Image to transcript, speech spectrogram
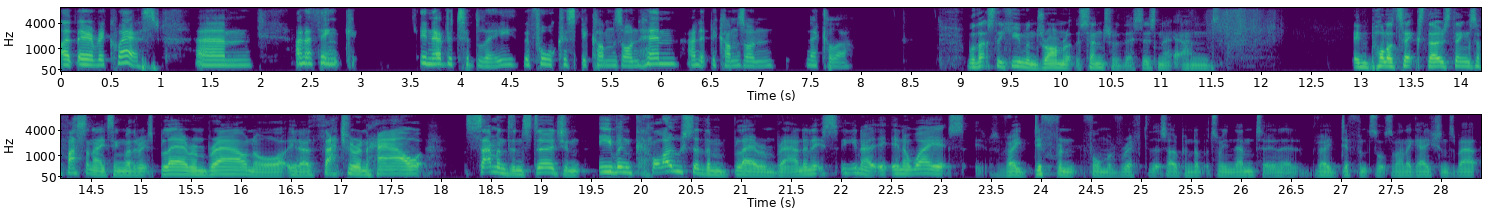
at their request. Um, and I think inevitably the focus becomes on him and it becomes on Nicola. Well, that's the human drama at the centre of this, isn't it? Yeah. And in politics, those things are fascinating, whether it's Blair and Brown or, you know, Thatcher and Howe. Salmond and Sturgeon even closer than Blair and Brown, and it's you know in a way it's it's a very different form of rift that's opened up between them two, and very different sorts of allegations about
